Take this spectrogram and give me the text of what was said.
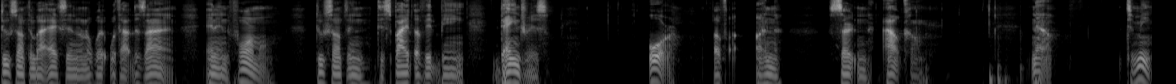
do something by accident or without design. And informal, do something despite of it being dangerous or of uncertain outcome. Now, to me,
